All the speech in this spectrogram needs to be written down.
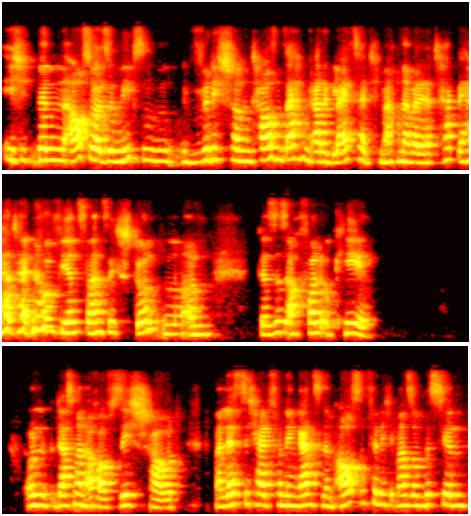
Ich bin auch so, also am liebsten würde ich schon tausend Sachen gerade gleichzeitig machen, aber der Tag, der hat halt nur 24 Stunden und das ist auch voll okay. Und dass man auch auf sich schaut man lässt sich halt von dem Ganzen im Außen, finde ich, immer so ein bisschen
